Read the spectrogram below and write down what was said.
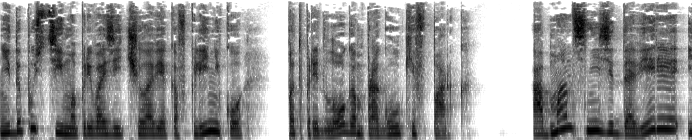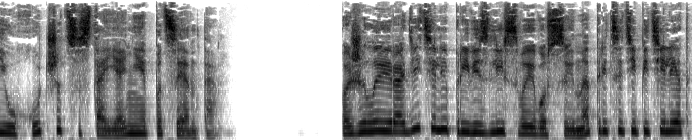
Недопустимо привозить человека в клинику под предлогом прогулки в парк. Обман снизит доверие и ухудшит состояние пациента. Пожилые родители привезли своего сына, 35 лет,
